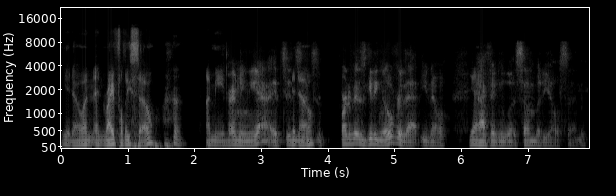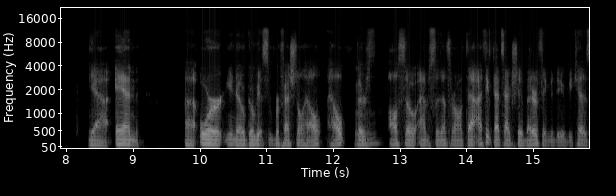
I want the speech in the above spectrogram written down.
you know and and rightfully so. I mean I mean, yeah, it's it's, know? it's part of it is getting over that, you know, yeah. having to let somebody else in. yeah and uh, or you know go get some professional help help there's Mhm. also absolutely nothing wrong with that i think that's actually a better thing to do because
